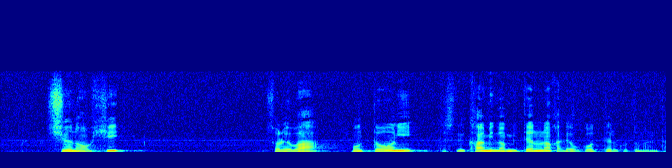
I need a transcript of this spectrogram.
「主の日」それは本当にですね神の御手の中で起こっていることなんだ。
